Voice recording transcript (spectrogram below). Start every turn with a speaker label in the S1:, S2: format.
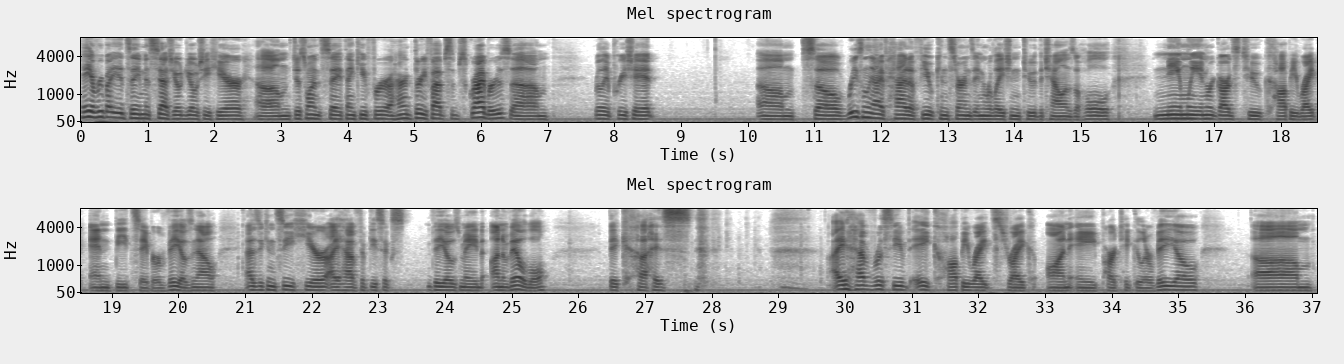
S1: Hey everybody, it's a Mustachioed Yoshi here. Um, just wanted to say thank you for 135 subscribers. Um, really appreciate it. Um, so recently I've had a few concerns in relation to the channel as a whole, namely in regards to copyright and Beat Saber videos. Now, as you can see here, I have 56 videos made unavailable because I have received a copyright strike on a particular video. Um,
